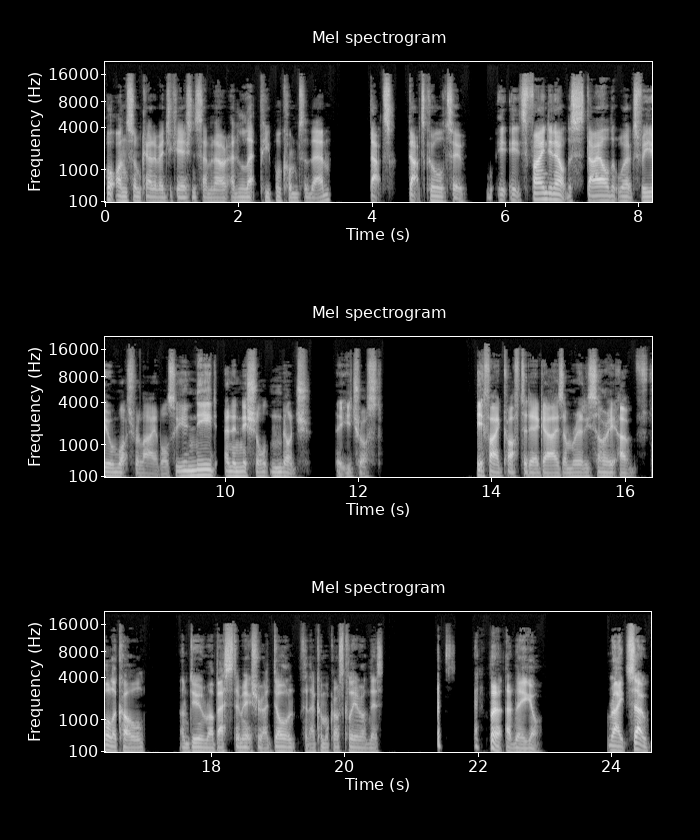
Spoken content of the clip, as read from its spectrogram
put on some kind of education seminar and let people come to them. That's that's cool too it's finding out the style that works for you and what's reliable. So you need an initial nudge that you trust. If I cough today, guys, I'm really sorry. I'm full of cold. I'm doing my best to make sure I don't and I come across clear on this. and there you go. Right. So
